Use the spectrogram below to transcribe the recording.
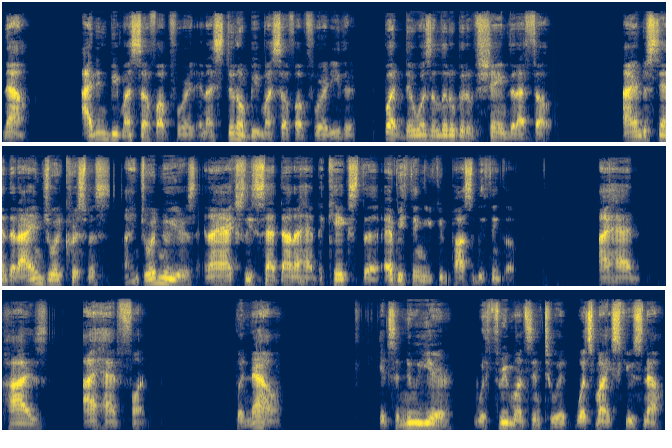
Now, I didn't beat myself up for it, and I still don't beat myself up for it either. But there was a little bit of shame that I felt. I understand that I enjoyed Christmas, I enjoyed New Year's, and I actually sat down. I had the cakes, the everything you could possibly think of. I had pies, I had fun. But now it's a new year. We're three months into it. What's my excuse now?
